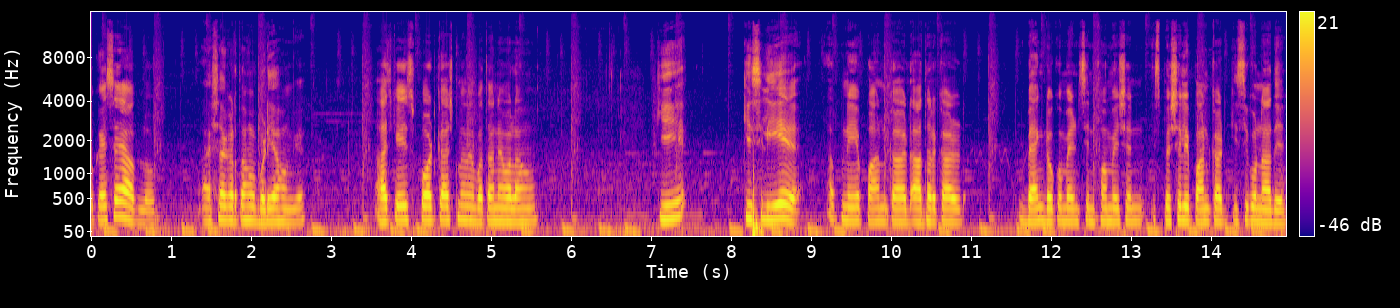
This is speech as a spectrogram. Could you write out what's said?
तो कैसे हैं आप लोग? आशा करता हूँ बढ़िया होंगे। आज के इस पॉडकास्ट में मैं बताने वाला हूँ कि किस लिए अपने PAN card, Aadhaar card bank documents information specially PAN card किसी को ना दे।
